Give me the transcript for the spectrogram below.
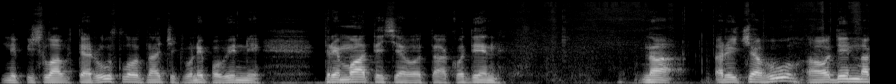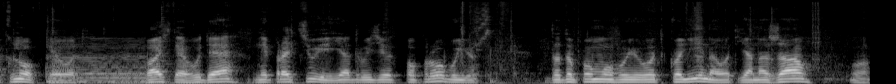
не пішла в те русло, значить вони повинні триматися отак. Один на рычагу, а один на кнопки. От. Бачите, гуде, не працює. Я, друзі, от попробую за допомогою от коліна. От я нажав, о,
